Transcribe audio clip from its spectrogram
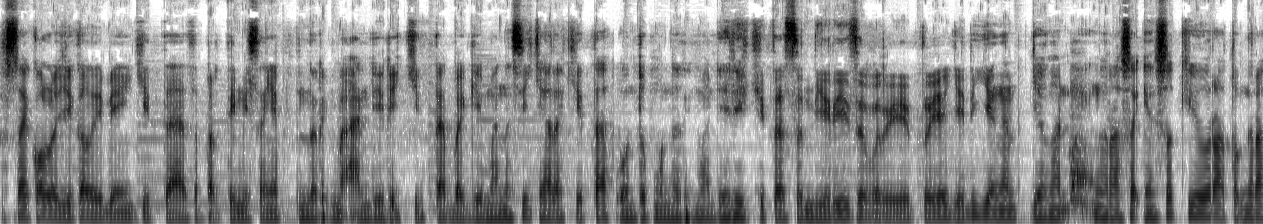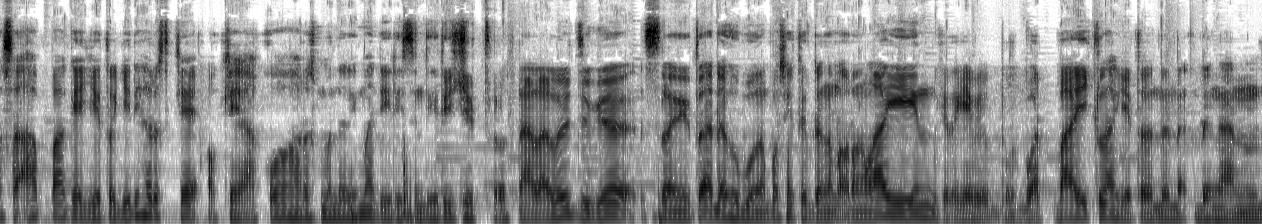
psychological well-being kita, seperti misalnya penerimaan diri kita, bagaimana sih cara kita untuk menerima diri kita sendiri seperti itu ya. Jadi jangan jangan ngerasa insecure atau ngerasa apa kayak gitu. Jadi harus kayak oke okay, aku harus menerima diri sendiri gitu. Nah lalu juga selain itu ada hubungan positif dengan orang lain, gitu kayak buat baik lah gitu dengan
